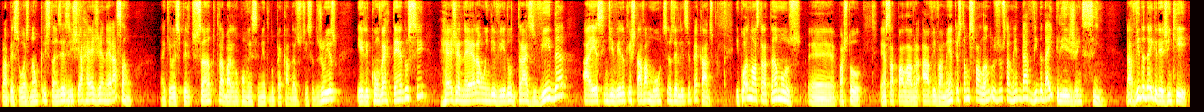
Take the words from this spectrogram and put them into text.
Para pessoas não cristãs existe a regeneração, é que o Espírito Santo trabalha no convencimento do pecado, da justiça e do juízo, e ele convertendo-se regenera o indivíduo, traz vida a esse indivíduo que estava morto, seus delitos e pecados. E quando nós tratamos, é, pastor, essa palavra avivamento, estamos falando justamente da vida da igreja em si. Da vida da igreja, em que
